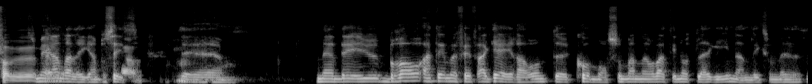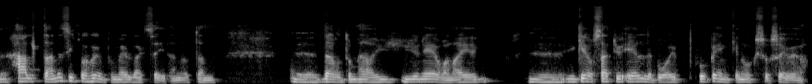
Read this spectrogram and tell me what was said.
Som är i andra ligan, precis. Ja. Det, men det är ju bra att MFF agerar och inte kommer som man har varit i något läge innan, liksom en haltande situation på målvaktssidan utan eh, där de här juniorerna, är, eh, igår satt ju Elleborg på bänken också såg jag.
